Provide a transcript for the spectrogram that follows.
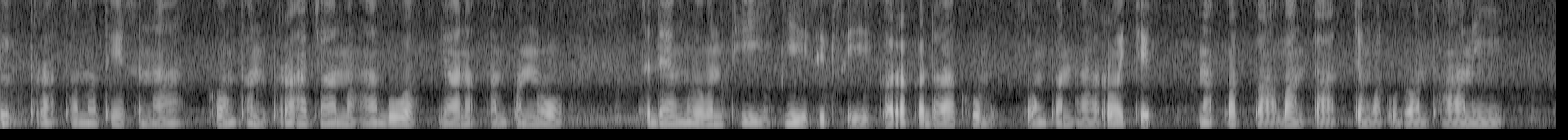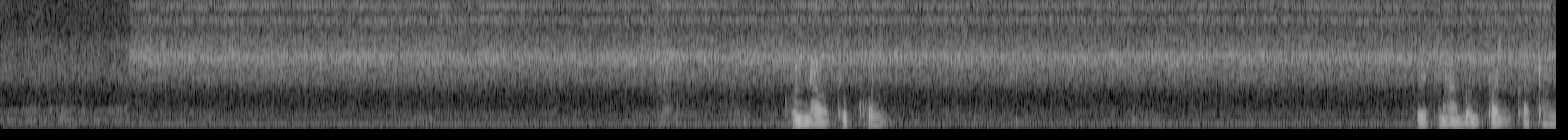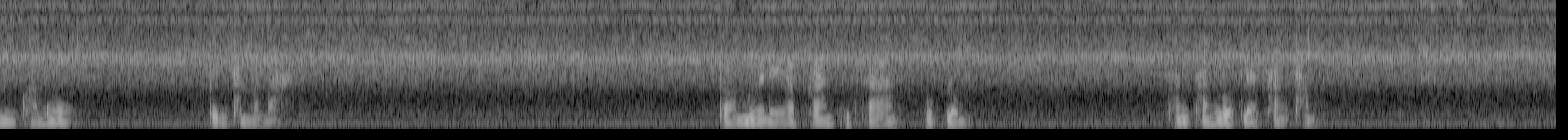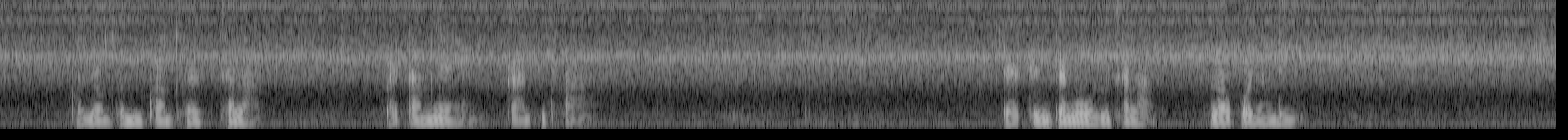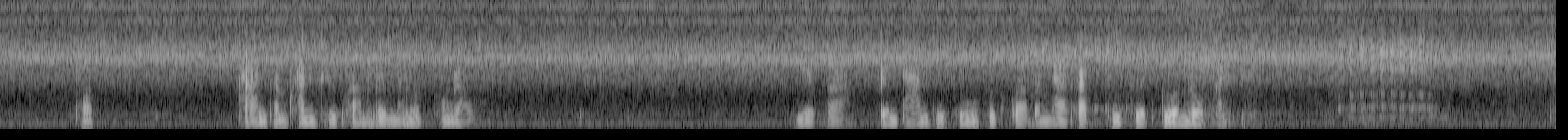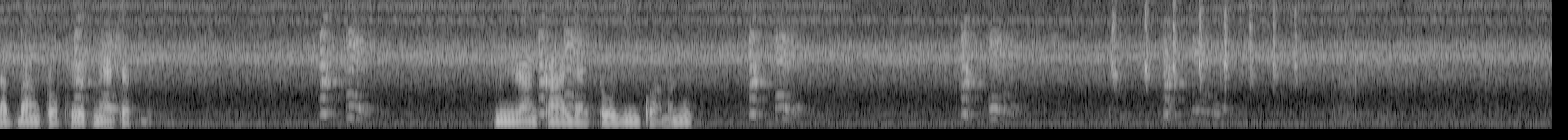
ทึกพระธรรมเทศนาของท่านพระอาจารย์มหาบัว ญาณสัมปันโน แสดงเมื่อวันที่ 24 กรกฎาคม 2507 ณ วัดป่าบ้านตาด จังหวัดอุดรธานี คนเราทุกคน เกิดมาเบื้องต้นก็ต้องมีความโง่ เป็นธรรมดา ต่อเมื่อได้รับการศึกษาอบรม ทั้งทางโลกและทางธรรม ก็ย่อมจะมีความฉลาด ไปตามแง่แห่งการศึกษา แต่ถึงจะโง่หรือฉลาด เราก็ยังดี เพราะฐานสำคัญคือความเป็นมนุษย์ของเรา เรียกว่าเป็นฐานที่สูงสุดกว่าบรรดาสัตว์ที่เกิดร่วมโลกกัน สัตว์บางประเภทแม้จะ มีร่างกายใหญ่โตยิ่งกว่ามนุษย์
